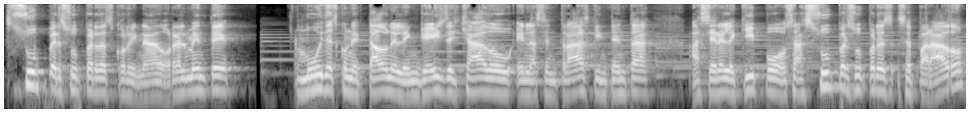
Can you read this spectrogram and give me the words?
súper, súper descoordinado. Realmente muy desconectado en el engage de Shadow, en las entradas que intenta hacer el equipo. O sea, súper, súper separado.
